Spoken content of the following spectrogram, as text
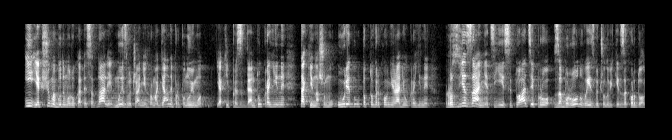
І якщо ми будемо рухатися далі, ми, звичайні громадяни, пропонуємо як і президенту України, так і нашому уряду, тобто Верховній Раді України, розв'язання цієї ситуації про заборону виїзду чоловіків за кордон.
